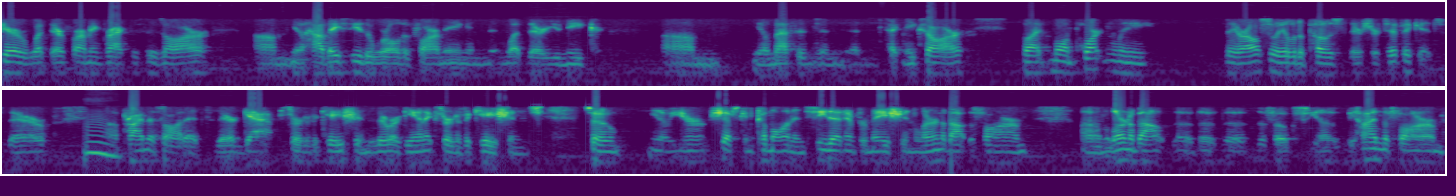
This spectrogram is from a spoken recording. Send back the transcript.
share what their farming practices are, um, you know, how they see the world of farming and, and what their unique, um, you know, methods and, and techniques are. But more importantly, they are also able to post their certificates, their mm. uh, Primus audits, their GAP certifications, their organic certifications. So, you know, your chefs can come on and see that information, learn about the farm, um, learn about the, the, the, the, folks, you know, behind the farm,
